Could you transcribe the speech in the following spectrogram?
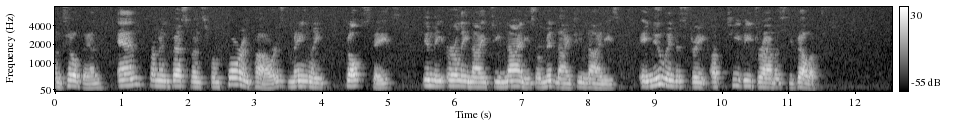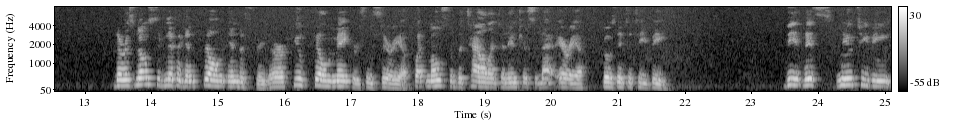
until then, and from investments from foreign powers, mainly Gulf states, in the early 1990s or mid 1990s, a new industry of TV dramas developed. There is no significant film industry. There are a few filmmakers in Syria, but most of the talent and interest in that area goes into TV. The, this new TV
